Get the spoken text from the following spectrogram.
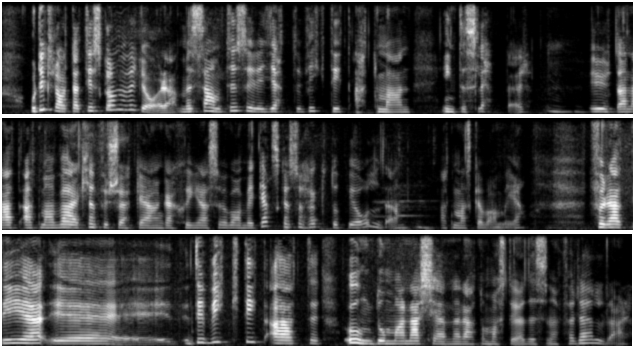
Och det är klart att det ska de väl göra men samtidigt så är det jätteviktigt att man inte släpper. Mm. Utan att, att man verkligen försöker engagera sig och vara med ganska så högt upp i åldern. Mm. Att man ska vara med. För att det är, eh, det är viktigt att ungdomarna känner att de har stöd i sina föräldrar.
